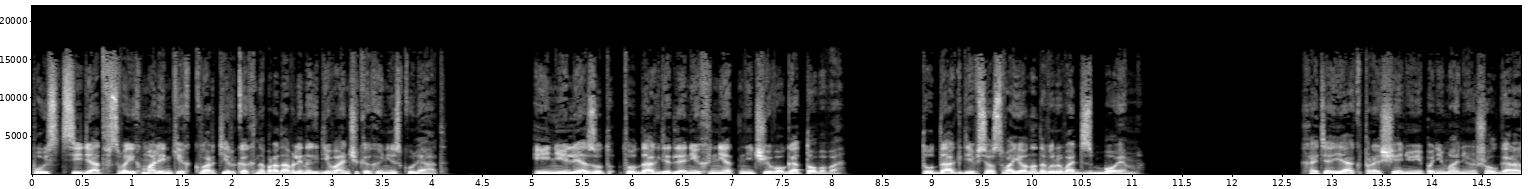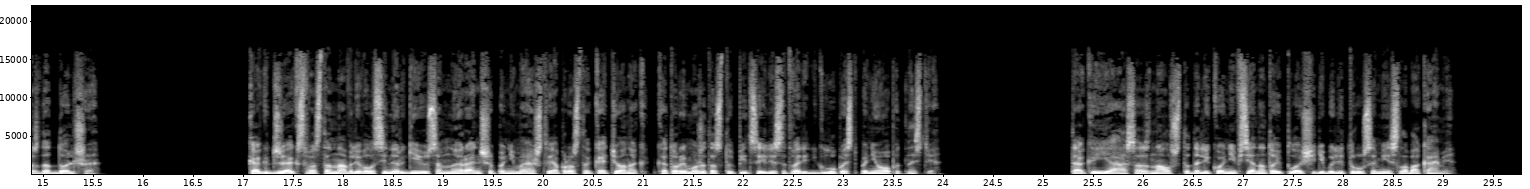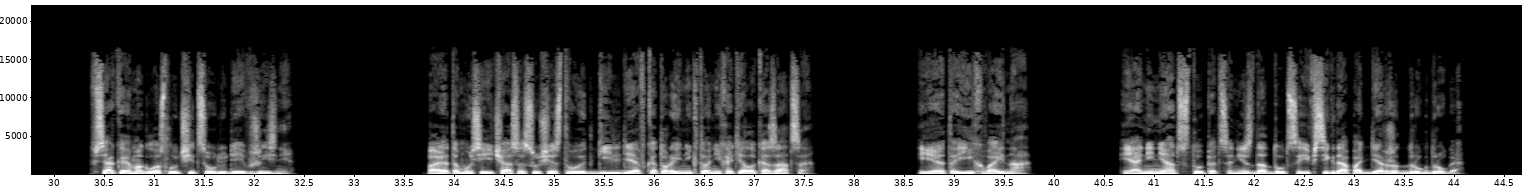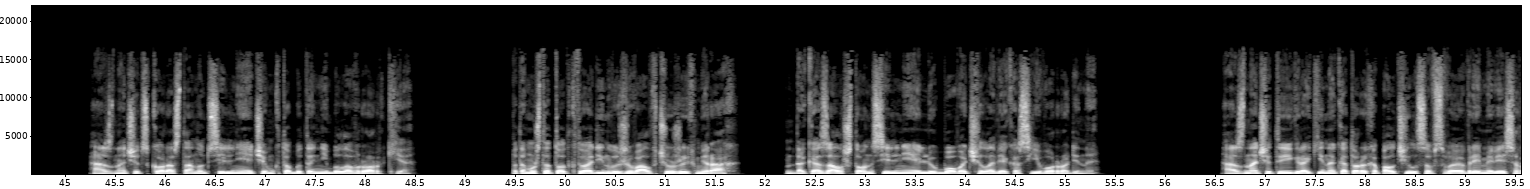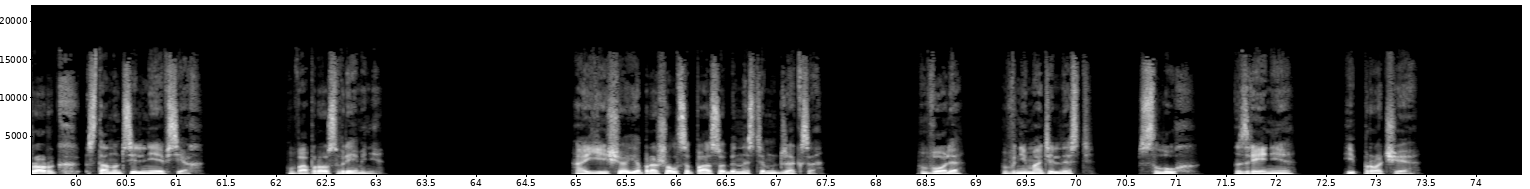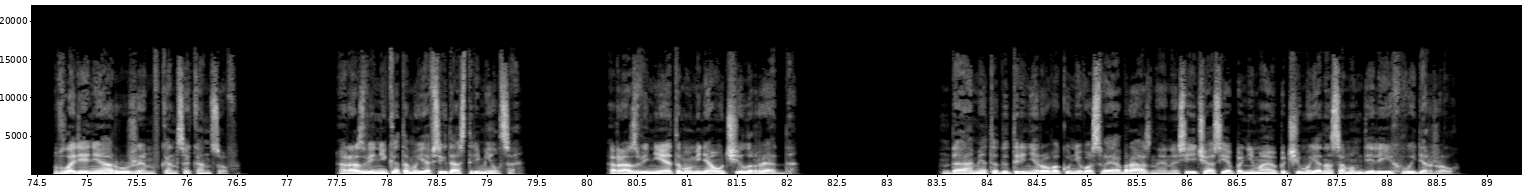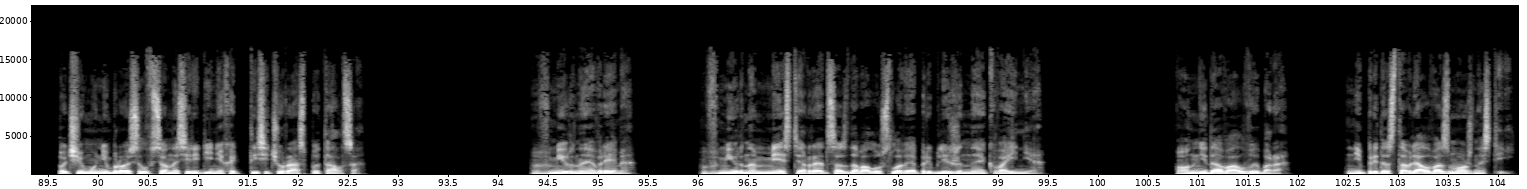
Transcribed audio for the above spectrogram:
Пусть сидят в своих маленьких квартирках на продавленных диванчиках и не скулят. И не лезут туда, где для них нет ничего готового. Туда, где все свое надо вырывать с боем. Хотя я к прощению и пониманию шел гораздо дольше. Как Джекс восстанавливал синергию со мной раньше, понимая, что я просто котенок, который может оступиться или сотворить глупость по неопытности так и я осознал, что далеко не все на той площади были трусами и слабаками. Всякое могло случиться у людей в жизни. Поэтому сейчас и существует гильдия, в которой никто не хотел оказаться. И это их война. И они не отступятся, не сдадутся и всегда поддержат друг друга. А значит, скоро станут сильнее, чем кто бы то ни было в Рорке. Потому что тот, кто один выживал в чужих мирах, Доказал, что он сильнее любого человека с его родины. А значит, и игроки, на которых ополчился в свое время весь Рорк, станут сильнее всех. Вопрос времени. А еще я прошелся по особенностям Джекса. Воля, внимательность, слух, зрение и прочее. Владение оружием, в конце концов. Разве не к этому я всегда стремился? Разве не этому меня учил Ред? Да, методы тренировок у него своеобразные, но сейчас я понимаю, почему я на самом деле их выдержал. Почему не бросил все на середине, хоть тысячу раз пытался? В мирное время, в мирном месте Ред создавал условия, приближенные к войне. Он не давал выбора, не предоставлял возможностей,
